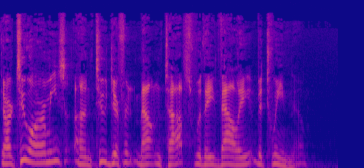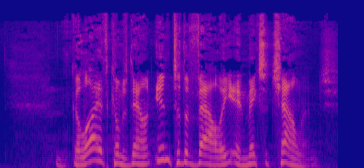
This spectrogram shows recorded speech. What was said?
There are two armies on two different mountaintops with a valley between them. Goliath comes down into the valley and makes a challenge.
